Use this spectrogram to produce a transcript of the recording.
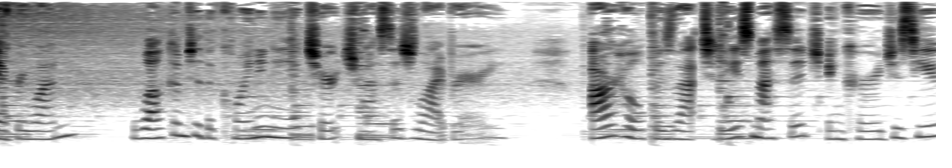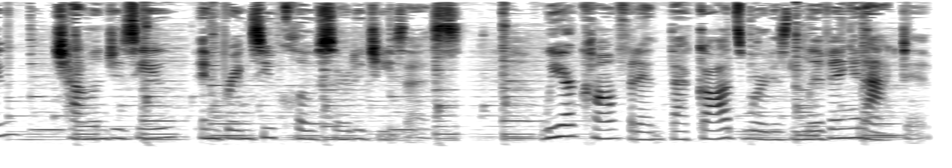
everyone. Welcome to the Koinonia Church Message Library. Our hope is that today's message encourages you, challenges you, and brings you closer to Jesus. We are confident that God's Word is living and active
